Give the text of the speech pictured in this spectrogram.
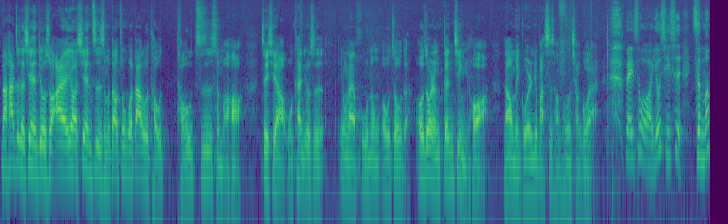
那他这个现在就是说，哎，要限制什么到中国大陆投投资什么哈，这些啊，我看就是。用来糊弄欧洲的，欧洲人跟进以后啊，然后美国人就把市场统统抢过来。没错，尤其是怎么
